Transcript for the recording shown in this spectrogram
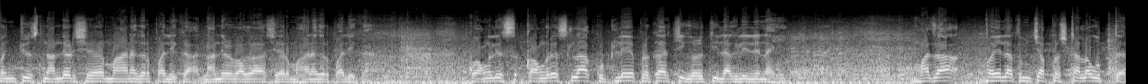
पंचवीस नांदेड शहर महानगरपालिका नांदेड बागा शहर महानगरपालिका. काँग्रेस काँग्रेसला कुठल्याही प्रकारची गळती लागलेली नाही. माझा पहिला तुमच्या प्रश्नाला उत्तर.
